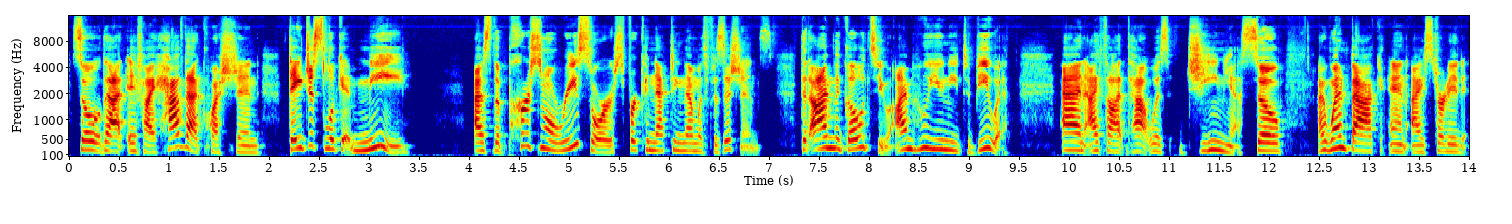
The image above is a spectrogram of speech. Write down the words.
so that if I have that question, they just look at me as the personal resource for connecting them with physicians, that I'm the go to, I'm who you need to be with. And I thought that was genius. So I went back and I started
